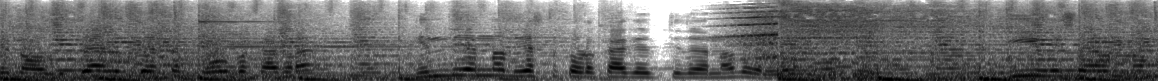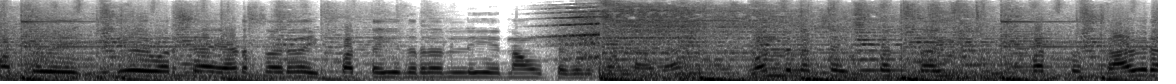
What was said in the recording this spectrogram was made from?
ಏನು ವಿದ್ಯಾಭ್ಯಾಸಕ್ಕೆ ಹೋಗ್ಬೇಕಾದ್ರೆ ಹಿಂದಿ ಅನ್ನೋದು ಎಷ್ಟು ತೊಡಕಾಗಿರ್ತಿದೆ ಅನ್ನೋದು ಎಲ್ಲರೂ ನೋಡ್ಬೋದು. ಈ ವಿಷಯವನ್ನು ಮತ್ತು ಇದೇ ವರ್ಷ ಎರಡು ಸಾವಿರದ ಇಪ್ಪತ್ತೈದರಲ್ಲಿ ನಾವು ತೆಗೆದುಕೊಂಡಾಗ ಒಂದು ಲಕ್ಷ ಇಪ್ಪತ್ತೈದು ಇಪ್ಪತ್ತು ಸಾವಿರ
